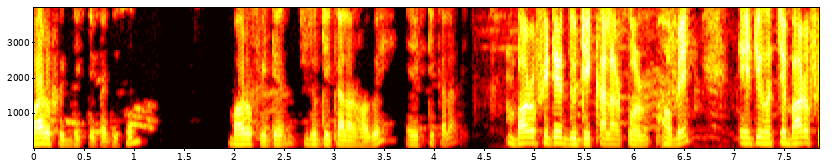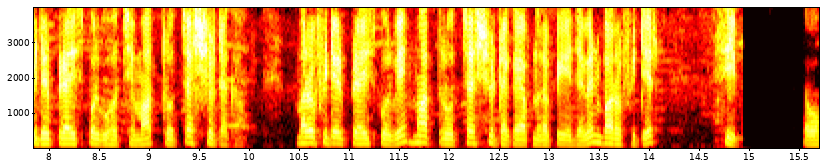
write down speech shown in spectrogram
বারো ফিট দেখতে পাইতেছেন বারো ফিটের দুটি কালার হবে একটি কালার বারো ফিটের দুটি কালার হবে এটি হচ্ছে বারো ফিটের প্রাইস পড়বে হচ্ছে মাত্র চারশো টাকা বারো ফিটের প্রাইস পড়বে মাত্র চারশো টাকায় আপনারা পেয়ে যাবেন বারো ফিটের সিপ এবং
